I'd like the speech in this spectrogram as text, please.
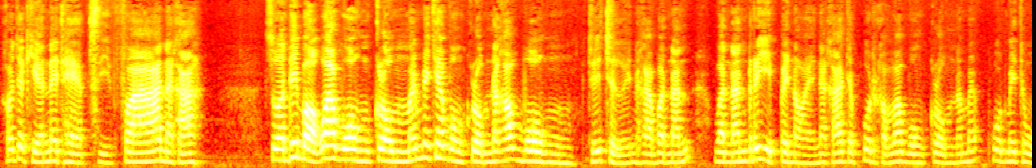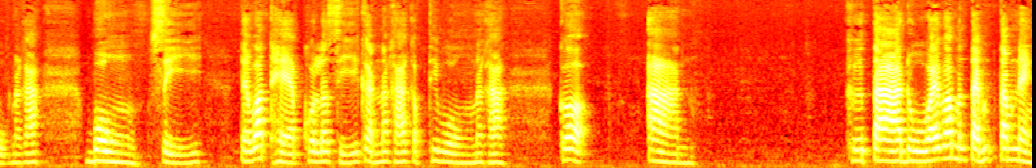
เขาจะเขียนในแถบสีฟ้านะคะ ส่วนที่บอกว่าวงกลมไม่ไม่ใช่วงกลมนะคะ วงเฉยๆนะคะ วันนั้นวันนั้นรีบไปหน่อยนะคะ จะพูดคำว่าวงกลมนะไม่พูดไม่ถูกนะคะ วงสี แต่ว่าแถบคนละสีกันนะคะ กับที่วงนะคะ ก็อ่าน คือตาดูไว้ว่ามันตำตำแหน่ง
